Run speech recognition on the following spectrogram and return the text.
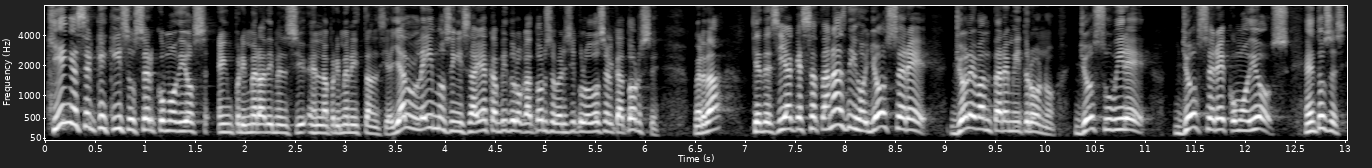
¿Quién es el que quiso ser como Dios en, primera dimensión, en la primera instancia? Ya lo leímos en Isaías capítulo 14, versículo 12 al 14, ¿verdad? Que decía que Satanás dijo, yo seré, yo levantaré mi trono, yo subiré, yo seré como Dios. Entonces,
